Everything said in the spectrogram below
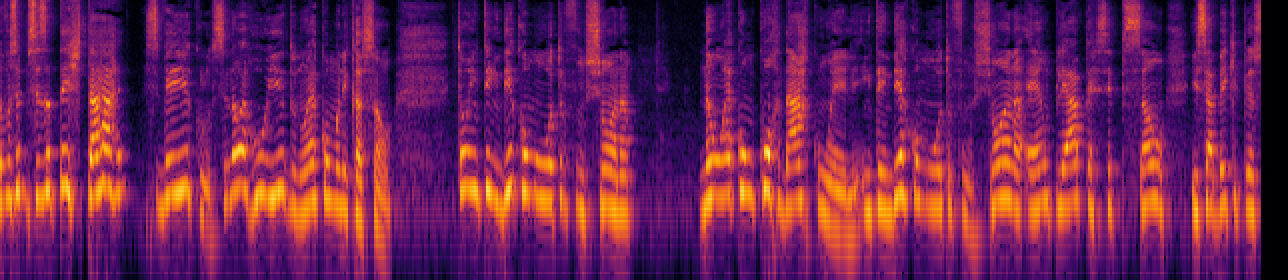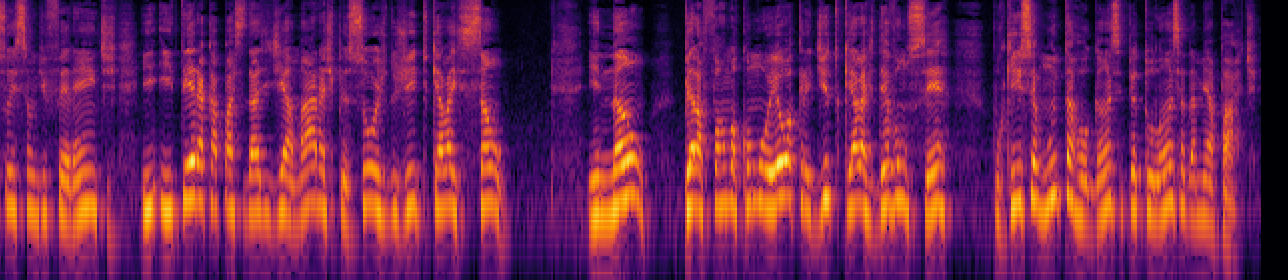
Então você precisa testar esse veículo, senão é ruído, não é comunicação. Então entender como o outro funciona não é concordar com ele. Entender como o outro funciona é ampliar a percepção e saber que pessoas são diferentes e, e ter a capacidade de amar as pessoas do jeito que elas são e não pela forma como eu acredito que elas devam ser, porque isso é muita arrogância e petulância da minha parte.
